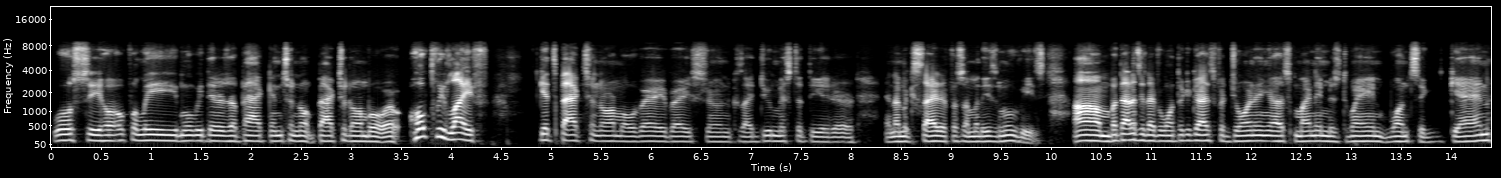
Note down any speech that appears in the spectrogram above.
We'll see. Hopefully, movie theaters are back into no, back to normal, or hopefully, life gets back to normal very very soon because I do miss the theater and I'm excited for some of these movies. Um, but that is it, everyone. Thank you guys for joining us. My name is Duane once again.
